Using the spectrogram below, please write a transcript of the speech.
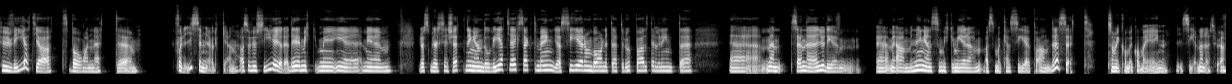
hur vet jag att barnet eh, får i sig mjölken? Alltså hur ser jag det? Det är mycket med, eh, med bröstmjölksersättningen, då vet jag exakt mängd. Jag ser om barnet äter upp allt eller inte. Eh, men sen är ju det eh, med amningen så mycket mer, alltså man kan se på andra sätt. Som vi kommer komma in i senare tror jag.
